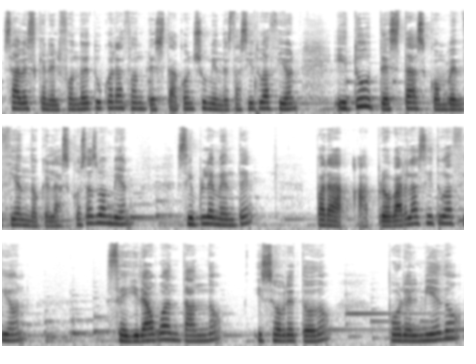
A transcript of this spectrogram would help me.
sabes que en el fondo de tu corazón te está consumiendo esta situación y tú te estás convenciendo que las cosas van bien simplemente para aprobar la situación, seguir aguantando y sobre todo por el miedo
